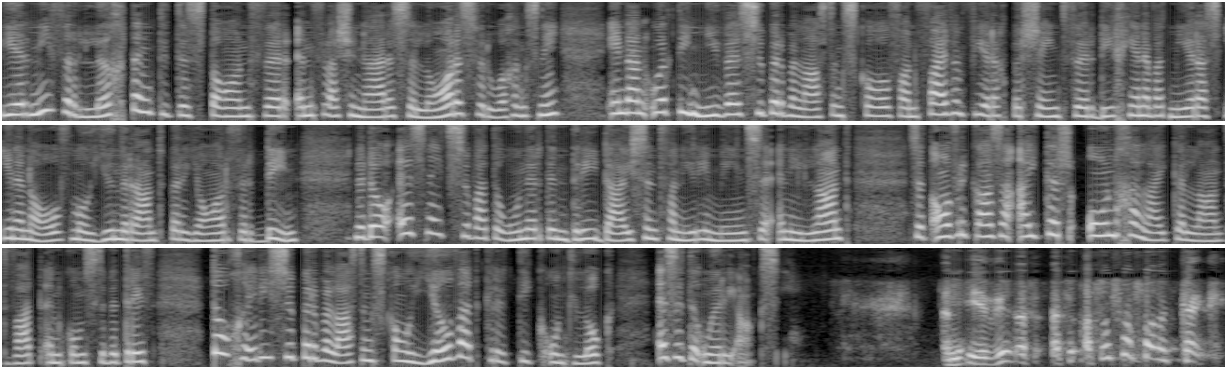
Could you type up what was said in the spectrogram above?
deur nie verligting toe te staan vir inflasionêre salarisverhogings nie en dan ook die nuwe superbelastingskaal van 45% vir diegene wat meer as 1.5 miljoen rand per jaar verdien. Nou daar is net so wat 103 3000 van hierdie mense in die land. Suid-Afrika 'n uiters ongelyke land wat inkomste betref. Tog het die superbelastingskaal heelwat kritiek ontlok. Is dit 'n oorreaksie? En jy weet as as, as ons van kyk,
